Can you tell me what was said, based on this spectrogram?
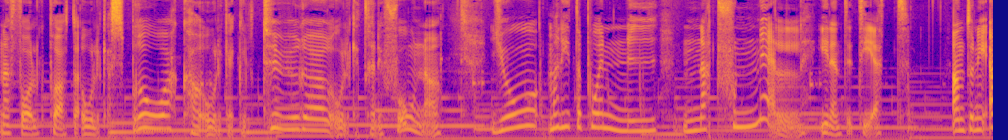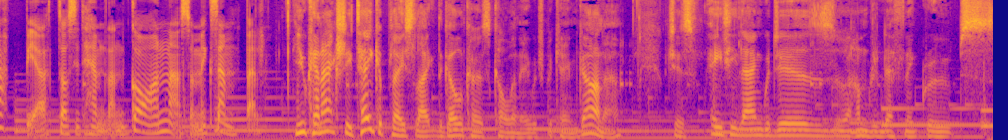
när folk pratar olika språk, har olika kulturer, olika traditioner? Jo, man hittar på en ny nationell identitet. Anthony Appia tar sitt hemland Ghana som exempel. You can actually take a place like the Gold Coast colony, which became Ghana, which is 80 languages, 100 ethnic groups,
